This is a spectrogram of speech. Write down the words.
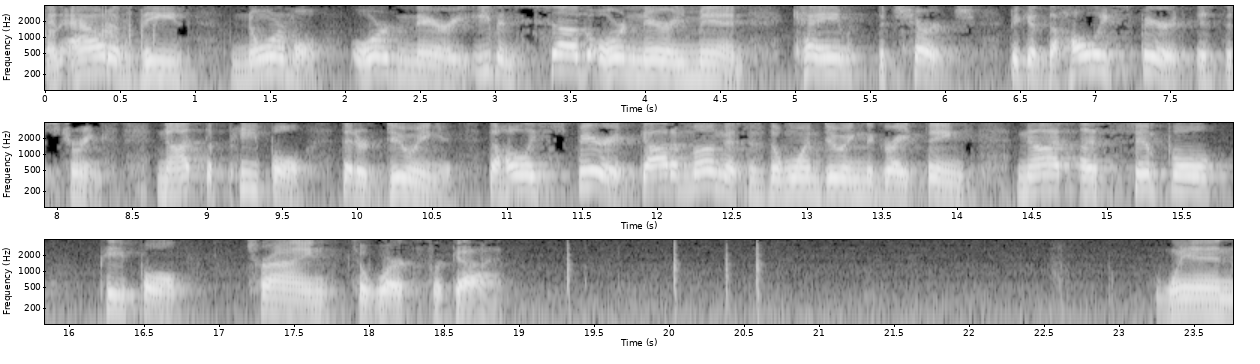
And out of these normal, ordinary, even subordinary men came the church because the Holy Spirit is the strength, not the people that are doing it. The Holy Spirit, God among us, is the one doing the great things, not a simple people trying to work for God. When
